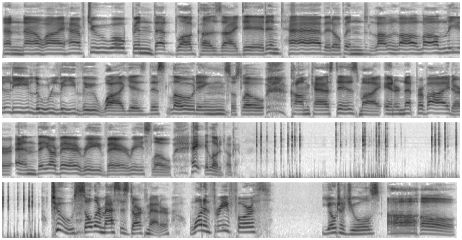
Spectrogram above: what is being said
And now I have to open that blog cause I didn't have it opened. La la la lee lee loo lee loo. Why is this loading so slow? Comcast is my internet provider and they are very, very slow. Hey, it loaded. Okay. Two solar masses dark matter, one and three fourths Yota joules. Oh,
